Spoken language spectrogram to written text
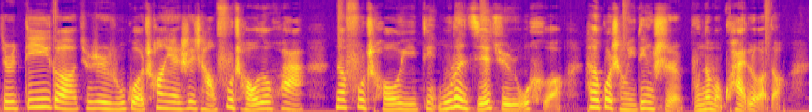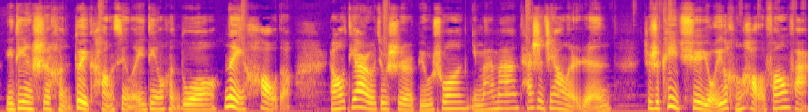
就是第一个就是如果创业是一场复仇的话，那复仇一定无论结局如何，它的过程一定是不那么快乐的，一定是很对抗性的，一定有很多内耗的。然后第二个就是，比如说你妈妈她是这样的人，就是可以去有一个很好的方法，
